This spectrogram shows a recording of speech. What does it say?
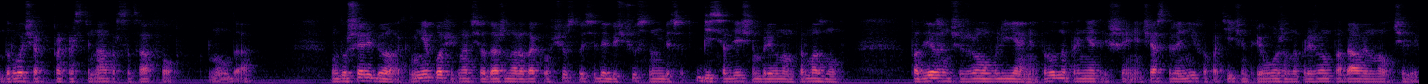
дрочер, прокрастинатор, социофоб. Ну да. В душе ребенок. Мне пофиг на все, даже на родаков. Чувствую себя бесчувственным, бес, бессердечным бревном, тормознут. Подвержен чужому влиянию. Трудно принять решение. Часто ленив, апатичен, тревожен, напряжен, подавлен, молчалив.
